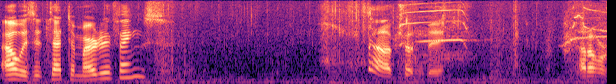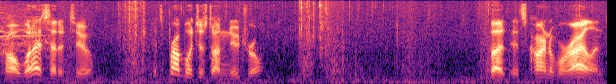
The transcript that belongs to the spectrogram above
Oh, is it set to murder things? No, it shouldn't be. I don't recall what I set it to. It's probably just on neutral. But it's Carnivore Island.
